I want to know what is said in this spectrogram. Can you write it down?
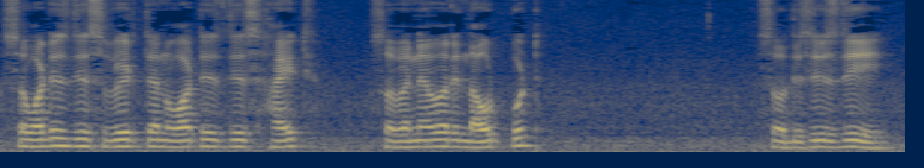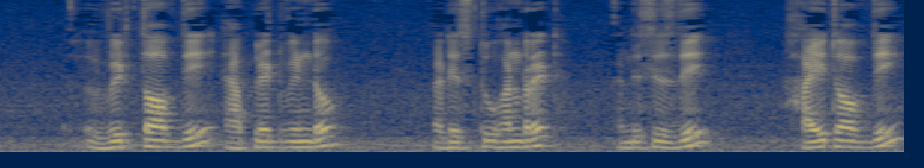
So what is this width and what is this height? So whenever in the output so this is the width of the applet window that is 200 and this is the height of the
